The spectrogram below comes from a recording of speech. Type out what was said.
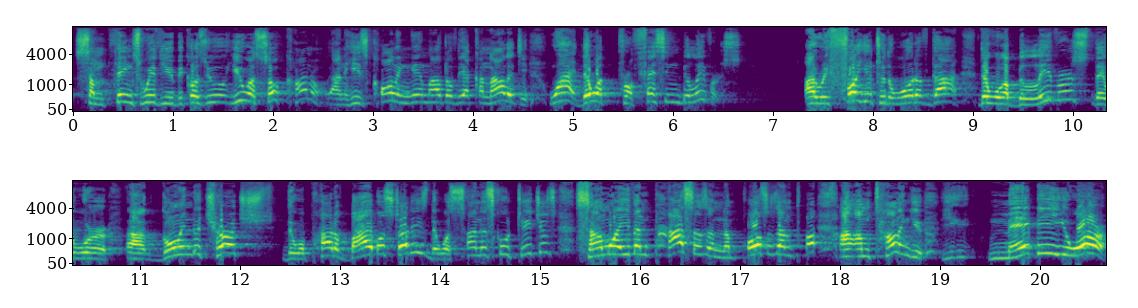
some things with you because you, you are so carnal. And he's calling them out of their carnality. Why? They were professing believers. I refer you to the Word of God. They were believers. They were uh, going to church. They were part of Bible studies. They were Sunday school teachers. Some were even pastors and apostles. I'm, I'm telling you, you, maybe you are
